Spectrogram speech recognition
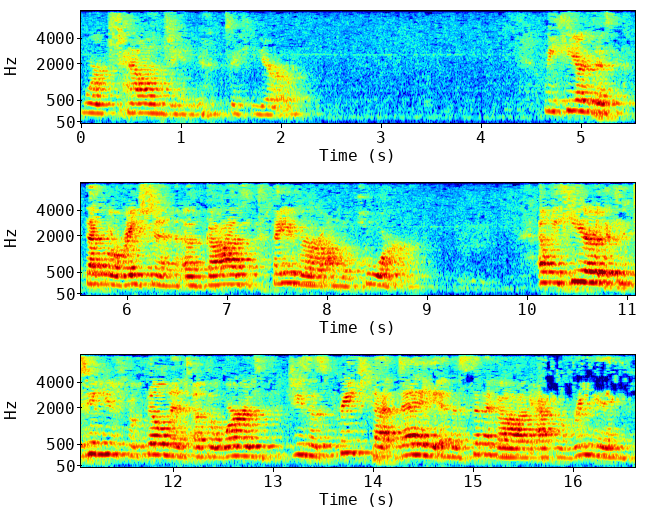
more challenging to hear we hear this declaration of God's favor on the poor. And we hear the continued fulfillment of the words Jesus preached that day in the synagogue after reading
